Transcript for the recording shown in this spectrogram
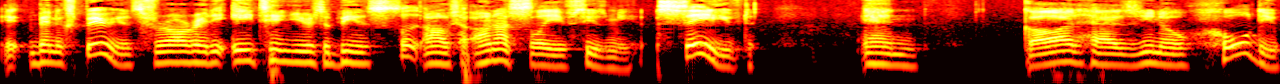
been experienced for already 18 years of being sl- oh, not slave, excuse me, saved, and God has you know hold you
